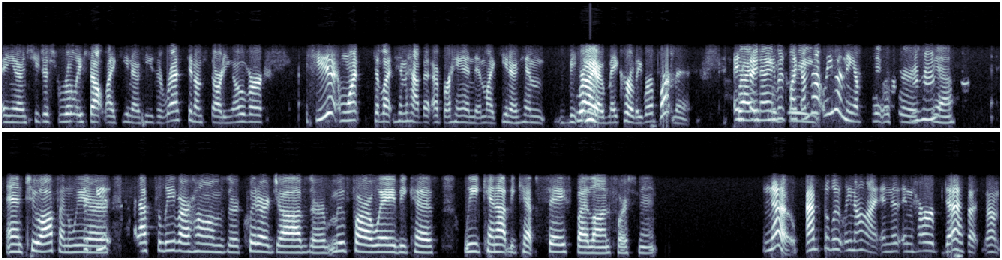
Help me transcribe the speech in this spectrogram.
you know and she just really felt like you know he's arrested i'm starting over she didn't want to let him have that upper hand and like you know him be, right. you know make her leave her apartment and right, so she was like, I'm not leaving the It was her, mm-hmm. yeah. And too often we are asked to leave our homes or quit our jobs or move far away because we cannot be kept safe by law enforcement. No, absolutely not. And the, and her death, uh, um,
